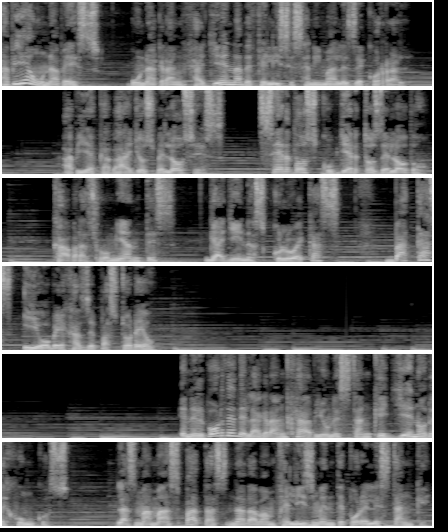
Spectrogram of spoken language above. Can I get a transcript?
Había una vez una granja llena de felices animales de corral. Había caballos veloces, cerdos cubiertos de lodo, cabras rumiantes, gallinas cluecas, vacas y ovejas de pastoreo. En el borde de la granja había un estanque lleno de juncos. Las mamás patas nadaban felizmente por el estanque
